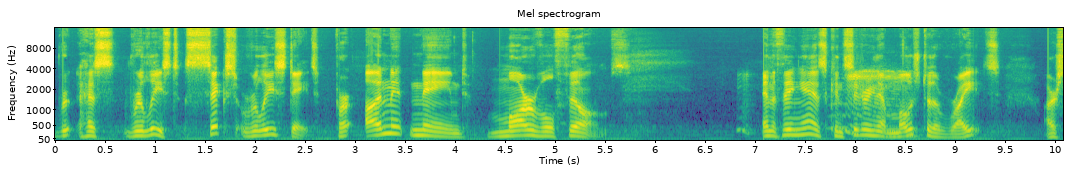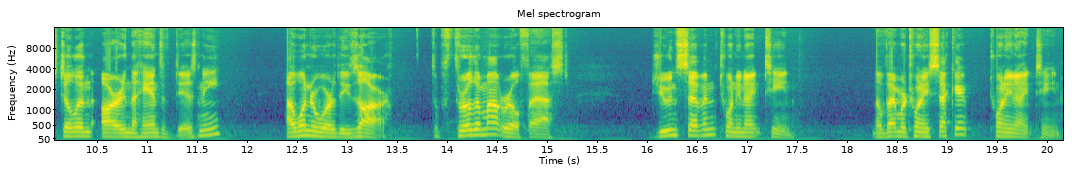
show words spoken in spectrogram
re- has released six release dates for unnamed Marvel films. And the thing is, considering that hmm. most of the rights are still in are in the hands of Disney, I wonder where these are. To throw them out real fast. June 7, 2019. November 22nd, 2019.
